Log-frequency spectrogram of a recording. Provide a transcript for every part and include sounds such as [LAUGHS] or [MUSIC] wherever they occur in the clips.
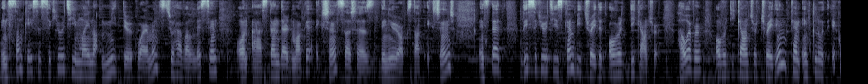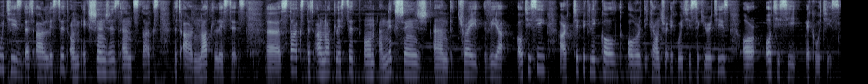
In some cases, security might not meet the requirements to have a listing on a standard market exchange such as the New York Stock Exchange. Instead, these securities can be traded over the counter. However, over the counter trading can include equities that are listed on exchanges and stocks that are not listed. Uh, stocks that are not listed on an exchange and trade via OTC are typically called over-the-counter equity securities or OTC equities.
